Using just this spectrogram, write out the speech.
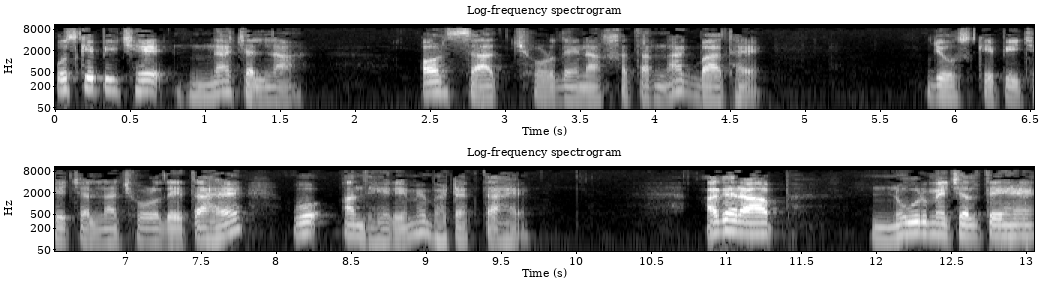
اس کے پیچھے نہ چلنا اور ساتھ چھوڑ دینا خطرناک بات ہے۔ جو اس کے پیچھے چلنا چھوڑ دیتا ہے، وہ اندھیرے میں بھٹکتا ہے۔ اگر آپ نور میں چلتے ہیں،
